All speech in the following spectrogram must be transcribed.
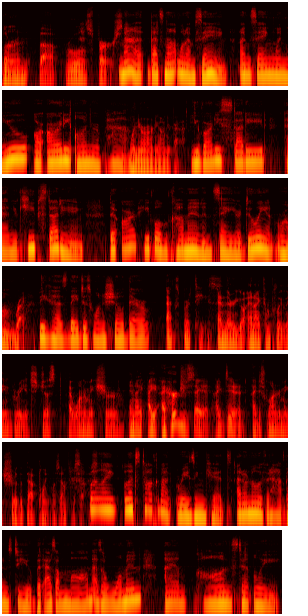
learn the rules first. matt that's not what i'm saying i'm saying when you are already on your path when you're already on your path. you've already studied and you keep studying, there are people who come in and say you're doing it wrong. Right. Because they just want to show their expertise. And there you go. And I completely agree. It's just I want to make sure. And I, I I heard you say it. I did. I just wanted to make sure that that point was emphasized. but like, let's talk about raising kids. I don't know if it happens to you, but as a mom, as a woman, I am constantly,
